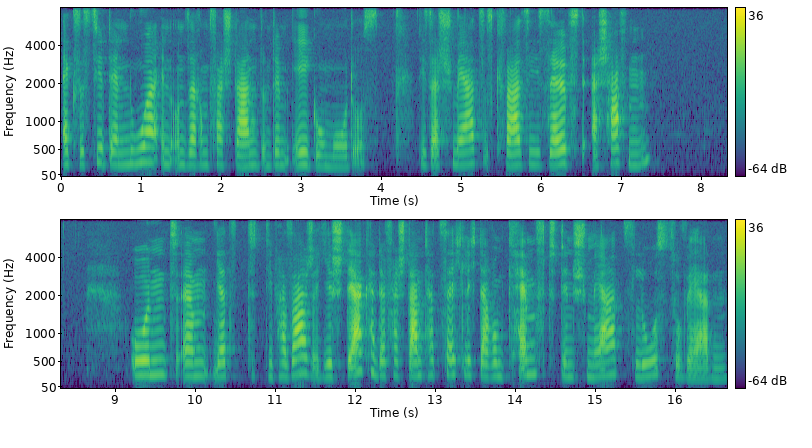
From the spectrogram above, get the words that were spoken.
existiert der nur in unserem Verstand und im Ego-Modus. Dieser Schmerz ist quasi selbst erschaffen und ähm, jetzt die Passage. Je stärker der Verstand tatsächlich darum kämpft, den Schmerz loszuwerden,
